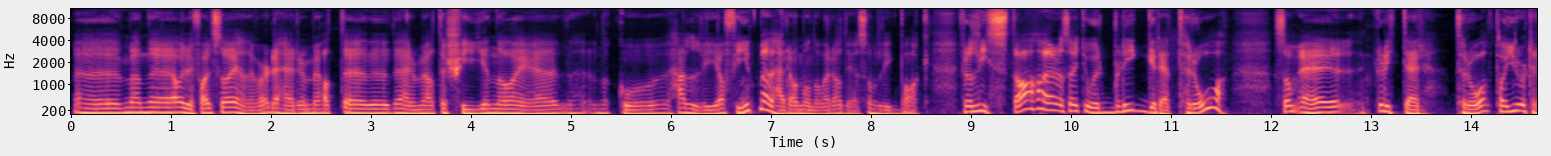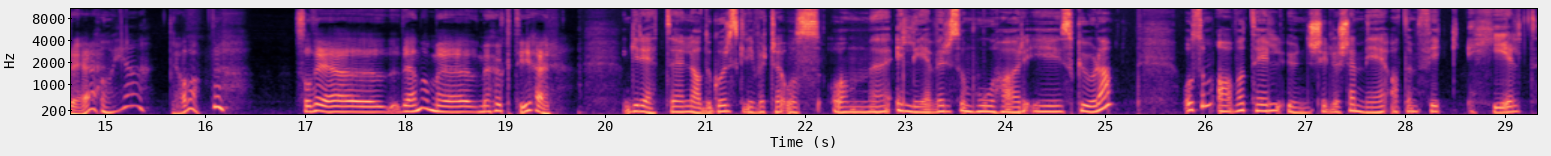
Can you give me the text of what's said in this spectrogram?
Men i alle fall så er det vel det her med at det, her med at det skinner og er noe hellig og fint med det her, må nå være det som ligger bak. Fra lista har altså et ord bligretråd, som er glittertråd på juletreet. Oh, ja. ja da. Så det er, det er noe med, med høgtid her. Grete Ladegård skriver til oss om elever som hun har i skolen, og som av og til unnskylder seg med at de fikk helt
